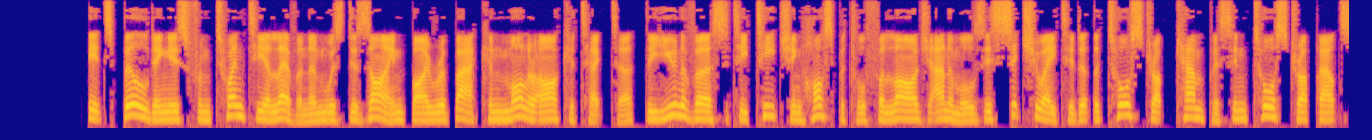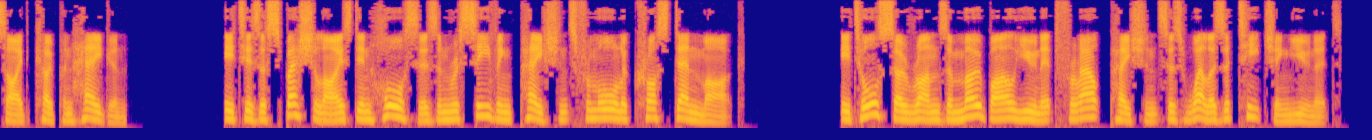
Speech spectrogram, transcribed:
Its building is from 2011 and was designed by Rørbæk and Moller Architecture. The University Teaching Hospital for Large Animals is situated at the Taastrup campus in Taastrup outside Copenhagen. It is a specialized in horses and receiving patients from all across Denmark. It also runs a mobile unit for outpatients as well as a teaching unit.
